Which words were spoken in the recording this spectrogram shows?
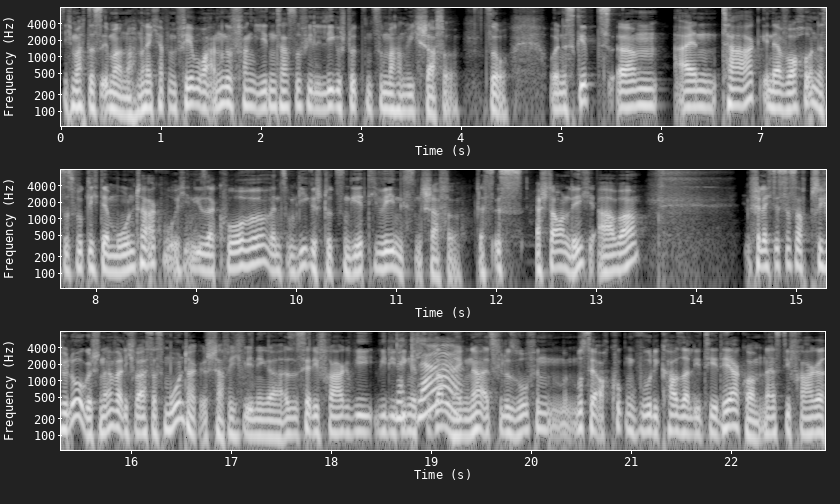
ich mache das immer noch, ne? Ich habe im Februar angefangen, jeden Tag so viele Liegestützen zu machen, wie ich schaffe. So. Und es gibt ähm, einen Tag in der Woche, und das ist wirklich der Montag, wo ich in dieser Kurve, wenn es um Liegestützen geht, die wenigsten schaffe. Das ist erstaunlich, aber Vielleicht ist das auch psychologisch, ne? Weil ich weiß, dass Montag ist, schaffe ich weniger. Also ist ja die Frage, wie, wie die Na Dinge klar. zusammenhängen. Ne? Als Philosophin muss ja auch gucken, wo die Kausalität herkommt. Ne? Ist die Frage,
